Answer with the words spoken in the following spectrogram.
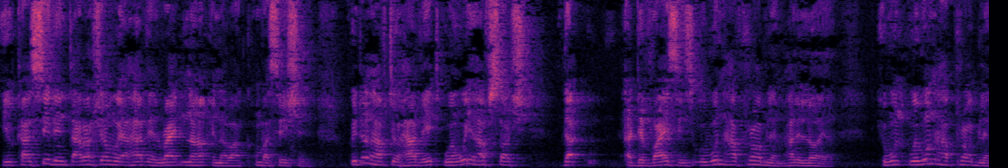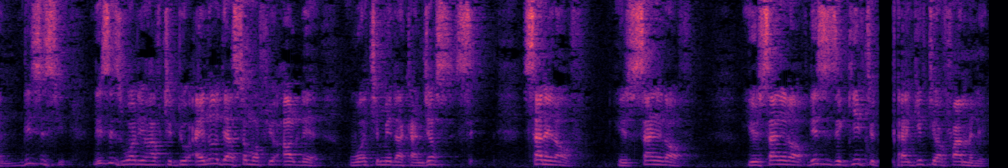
you can see the interaction we are having right now in our conversation. We don't have to have it. When we have such that uh, devices, we won't have problem. Hallelujah. We won't, we won't have problem. This is this is what you have to do. I know there are some of you out there watching me that can just sign it off. You sign it off. You sign it off. This is a gift can give to your family.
